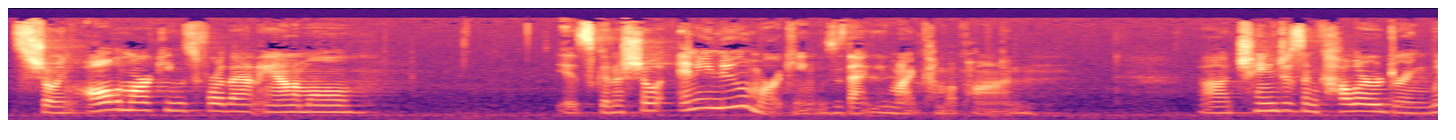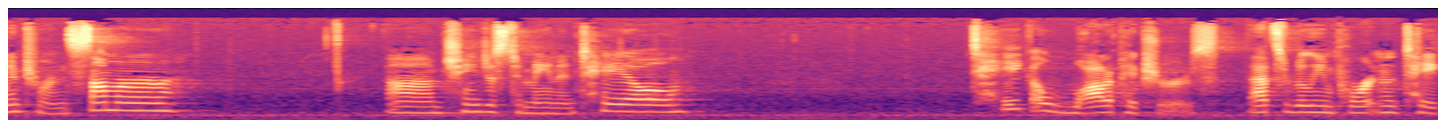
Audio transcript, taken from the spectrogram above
It's showing all the markings for that animal. It's going to show any new markings that you might come upon. Uh, changes in color during winter and summer, um, changes to mane and tail. Take a lot of pictures. That's really important. Take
